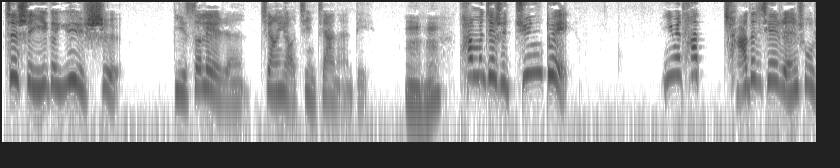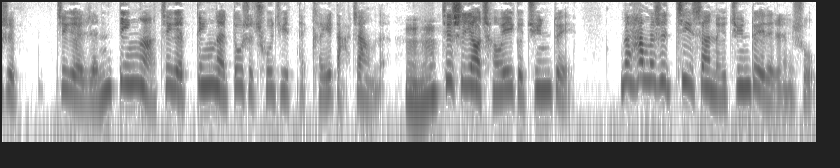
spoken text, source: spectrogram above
这是一个预示以色列人将要进迦南地，嗯哼，他们这是军队，因为他查的这些人数是这个人丁啊，这个丁呢都是出去可以打仗的，嗯哼，这是要成为一个军队，那他们是计算那个军队的人数，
